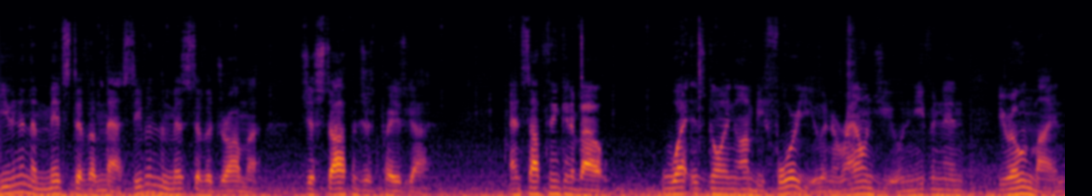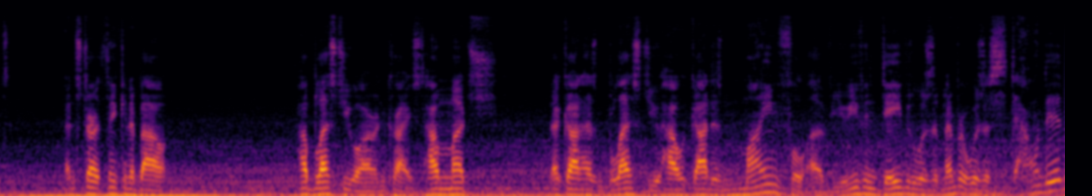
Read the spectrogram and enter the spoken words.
even in the midst of a mess, even in the midst of a drama, just stop and just praise God. And stop thinking about what is going on before you and around you and even in your own mind and start thinking about how blessed you are in Christ, how much that God has blessed you, how God is mindful of you. Even David was, remember, was astounded.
